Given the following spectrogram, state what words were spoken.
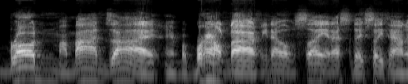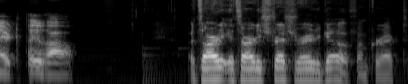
broadened my mind's eye and my brown eye. You know what I'm saying? That's what they say down there at the pool hall. It's already it's already stretched ready to go, if I'm correct.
